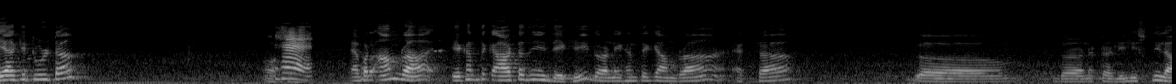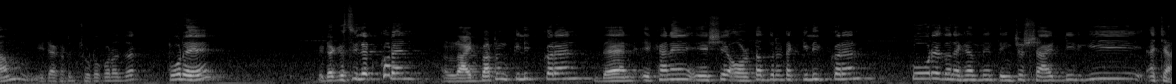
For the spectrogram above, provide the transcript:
এ আর কি টুলটা. হ্যাঁ। এবার আমরা এখান থেকে আরেকটা জিনিস দেখি। ধরেন এখান থেকে আমরা একটা ধরেন একটা রিলিজ নিলাম। এটা একটু ছোটো করা যাক। করে এটাকে সিলেক্ট করেন রাইট বাটন ক্লিক করেন দেন এখানে এসে অল্টার ধরে এটা ক্লিক করেন। করে দেন এখান থেকে তিনশো ষাট ডিগ্রি আচ্ছা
